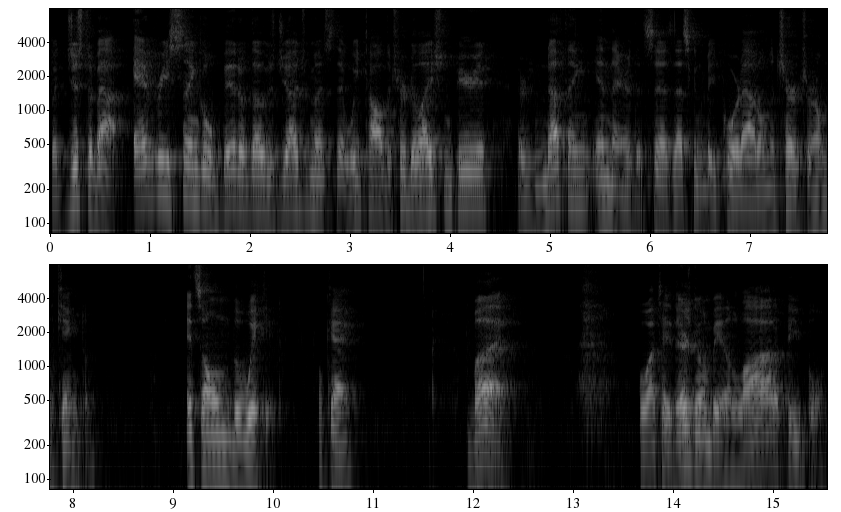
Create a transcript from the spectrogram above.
But just about every single bit of those judgments that we call the tribulation period, there's nothing in there that says that's going to be poured out on the church or on the kingdom. It's on the wicked. Okay? But, boy, I tell you, there's going to be a lot of people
